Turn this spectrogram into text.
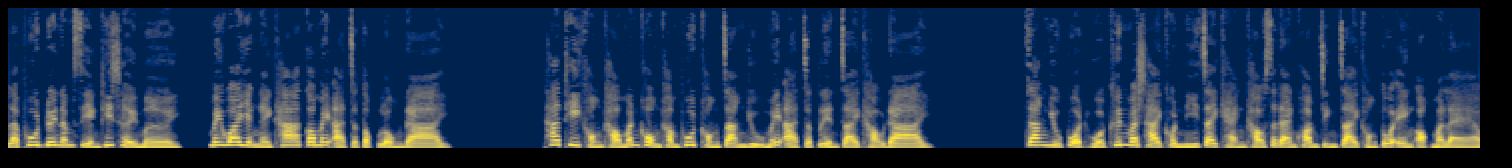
และพูดด้วยน้ำเสียงที่เฉยเมย ไม่ว่ายังไงข้าก็ไม่อาจจะตกลงได้ท่าทีของเขามั่นคงคำพูดของจางอยู่ไม่อาจจะเปลี่ยนใจเขาได้ จางอยู่ปวดหัวขึ้นมาชายคนนี้ใจแข็งเขาแสดงความจริงใจของตัวเองออกมาแล้ว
